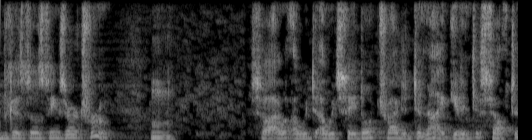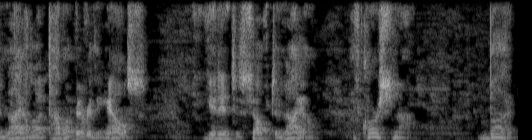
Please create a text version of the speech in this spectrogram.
because those things are true. Hmm. So I, I would I would say don't try to deny. Get into self denial on top of everything else. Get into self denial of course not. But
